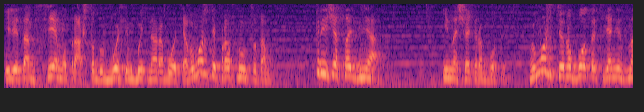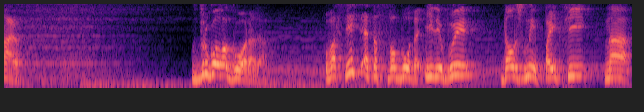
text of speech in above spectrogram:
или там 7 утра, чтобы в 8 быть на работе, а вы можете проснуться там в 3 часа дня и начать работать. Вы можете работать, я не знаю, с другого города. У вас есть эта свобода или вы должны пойти на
